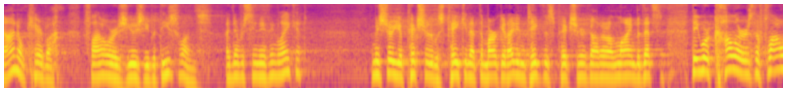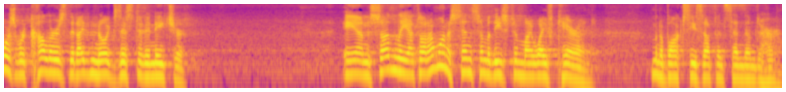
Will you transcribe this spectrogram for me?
Now, I don't care about flowers usually, but these ones, I'd never seen anything like it. Let me show you a picture that was taken at the market. I didn't take this picture, got it online, but that's they were colors, the flowers were colors that I didn't know existed in nature. And suddenly I thought, I want to send some of these to my wife Karen. I'm going to box these up and send them to her.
